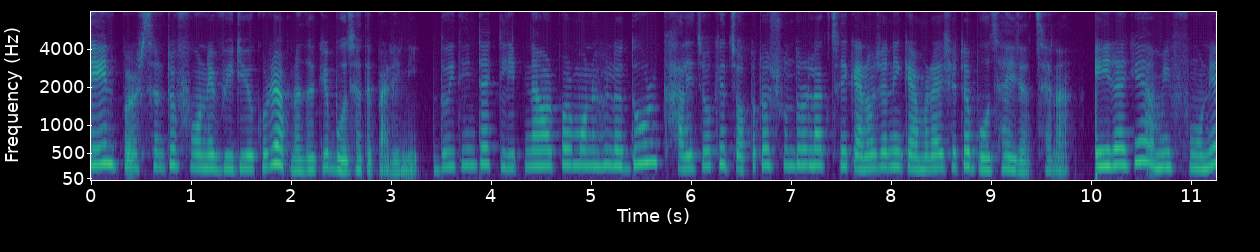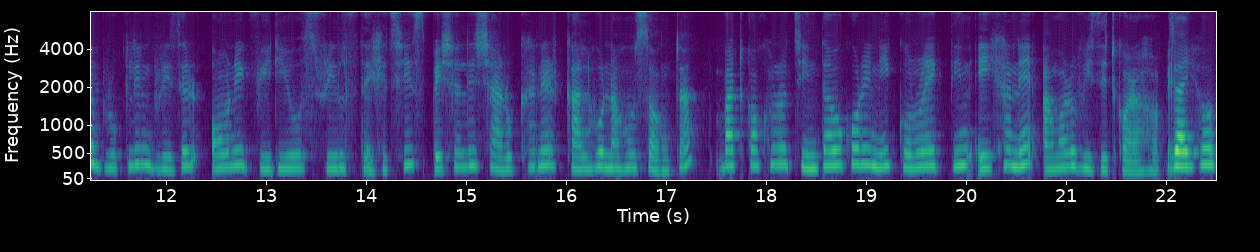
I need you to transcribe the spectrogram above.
10% ও ফোনে ভিডিও করে আপনাদেরকে বোঝাতে পারিনি। ২-৩ টা ক্লিপ নেওয়ার পর মনে হলো দূর খালি চোখে যতটা সুন্দর লাগছে কেন জানি ক্যামেরায় সেটা বোঝাই যাচ্ছে না। এর আগে আমি ফোনে ব্রুকলিন ব্রিজের অনেক ভিডিওস, রিলস দেখেছি স্পেশালি শাহরুখ খানের 'কাল হো না হো' সংটা। বাট কখনো চিন্তাও করিনি কোনো একদিন এইখানে আমারও ভিজিট করা হবে। যাই হোক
